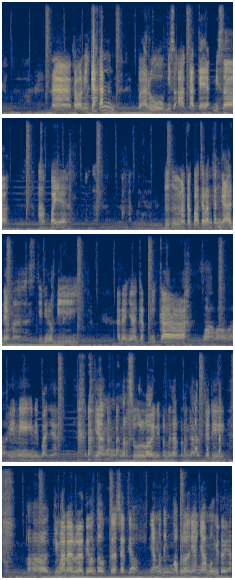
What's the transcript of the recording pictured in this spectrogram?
nah kalau nikah kan baru bisa akad kayak bisa apa ya Mm-mm, akad pacaran kan nggak ada mas jadi lebih adanya akad nikah wah wah wah ini ini banyak yang ngersulo ini pendengar-pendengar. Jadi eh, gimana berarti untuk ke Setio yang penting ngobrolnya nyambung gitu ya?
